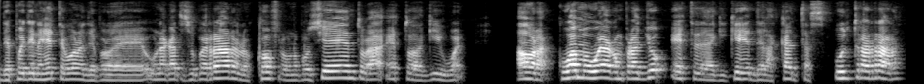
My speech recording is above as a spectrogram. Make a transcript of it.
Después tienes este, bueno, de una carta súper rara, los cofres 1%, esto de aquí igual. Ahora, ¿cuál me voy a comprar yo? Este de aquí, que es de las cartas ultra raras,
